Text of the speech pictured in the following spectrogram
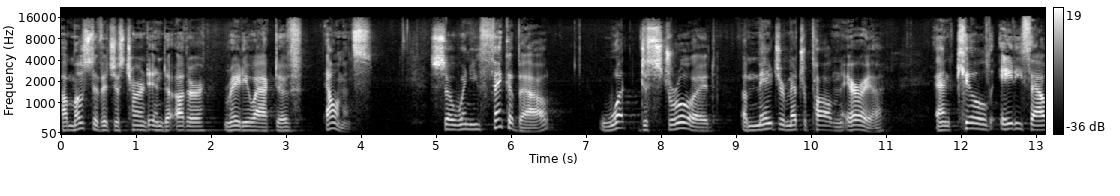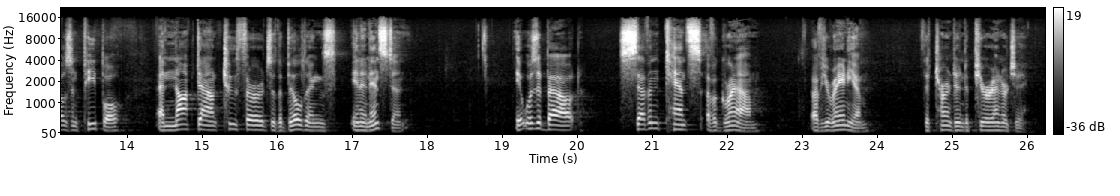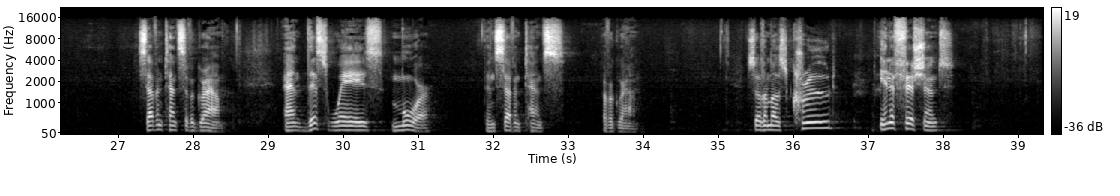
uh, most of it just turned into other radioactive elements. So when you think about what destroyed a major metropolitan area and killed 80,000 people and knocked down two thirds of the buildings in an instant, it was about seven tenths of a gram of uranium that turned into pure energy. Seven tenths of a gram. And this weighs more than seven tenths of a gram. So the most crude, inefficient,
